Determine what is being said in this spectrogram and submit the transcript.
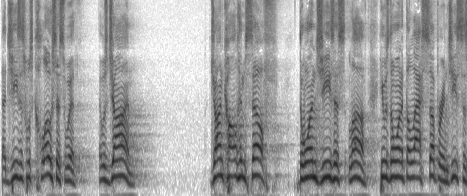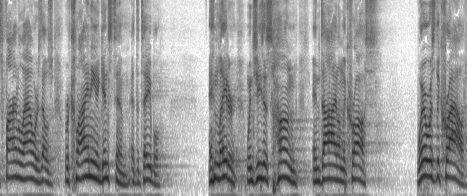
that Jesus was closest with. It was John. John called himself the one Jesus loved. He was the one at the Last Supper in Jesus' final hours that was reclining against him at the table. And later, when Jesus hung and died on the cross, where was the crowd?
